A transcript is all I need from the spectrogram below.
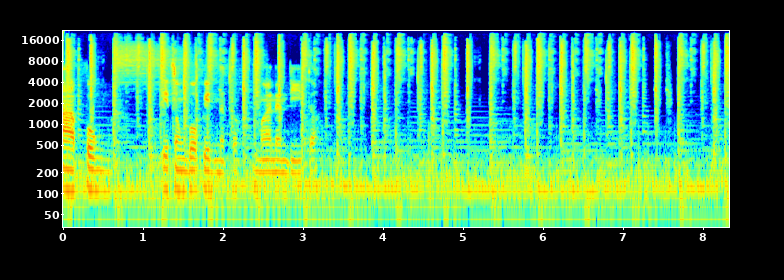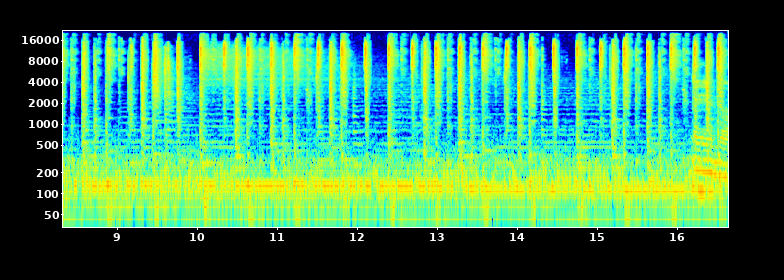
Hapog itong bukid na to, mga nandito. Ayan na.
